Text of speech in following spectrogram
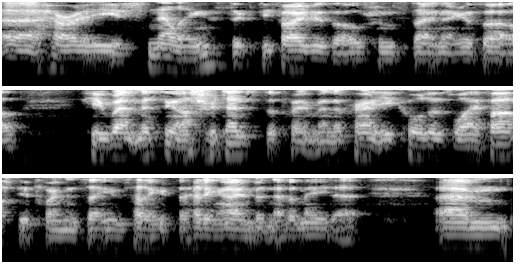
uh, Harry Snelling, 65 years old, from Steyning as well, who went missing after a dentist appointment. Apparently, he called his wife after the appointment saying he was heading, heading home but never made it. Um,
